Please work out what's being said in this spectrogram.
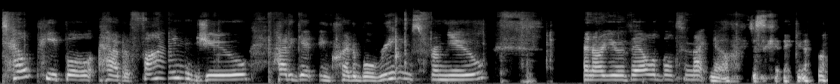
Tell people how to find you, how to get incredible readings from you. And are you available tonight? No, just kidding.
